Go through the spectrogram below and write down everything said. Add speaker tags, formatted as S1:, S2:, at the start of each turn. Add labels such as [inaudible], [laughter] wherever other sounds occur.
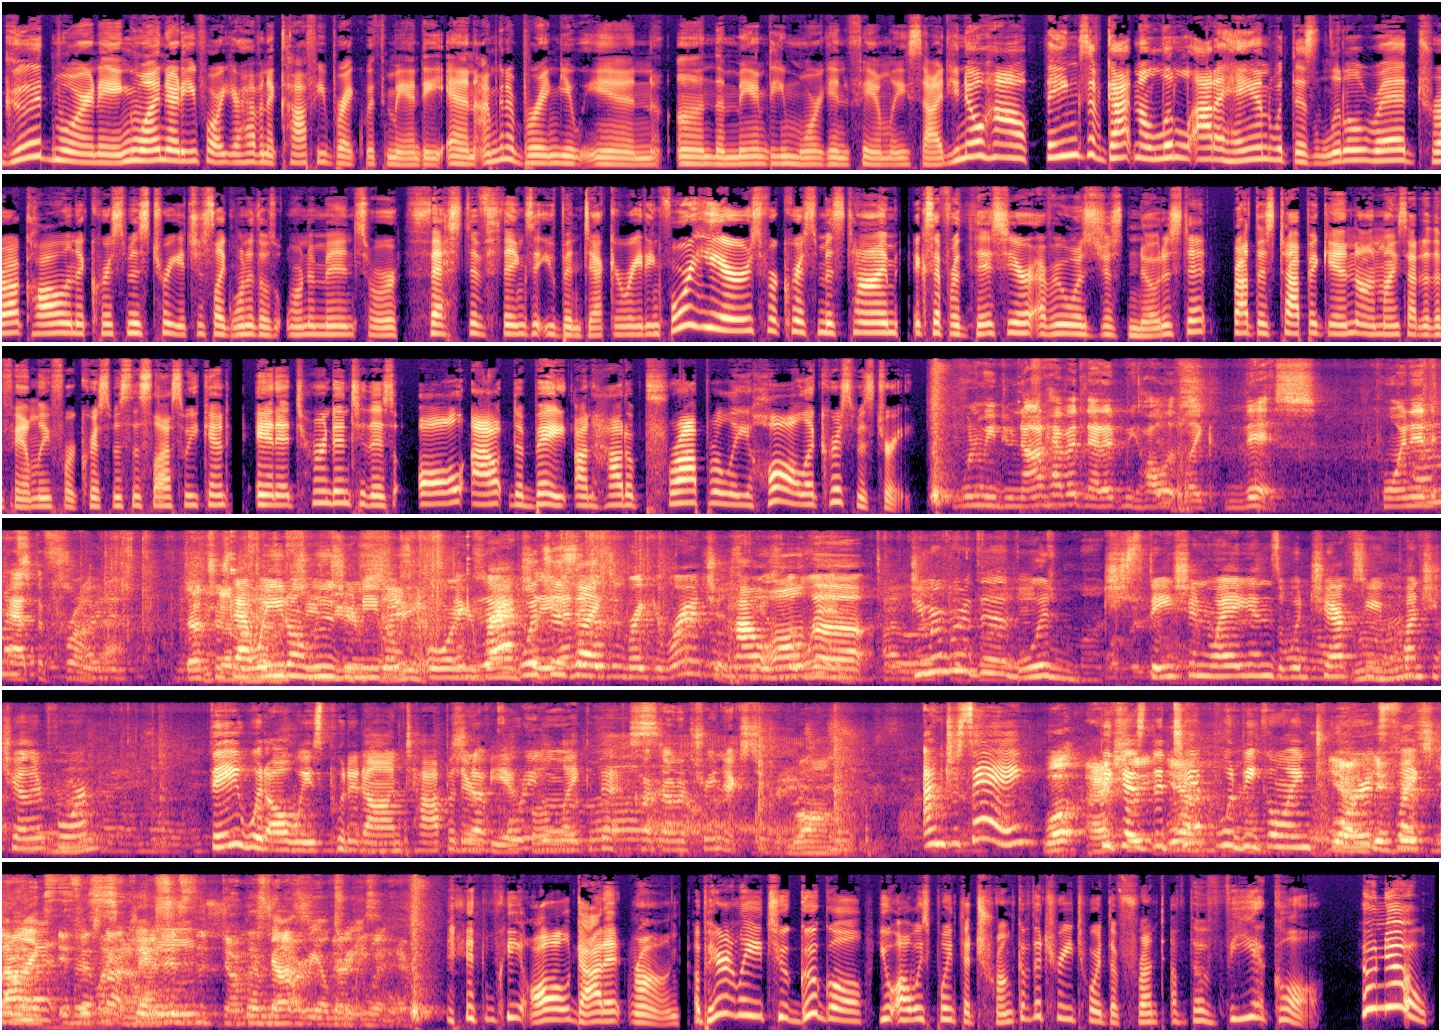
S1: Good morning. 194. You're having a coffee break with Mandy, and I'm going to bring you in on the Mandy Morgan family side. You know how things have gotten a little out of hand with this little red truck hauling a Christmas tree? It's just like one of those ornaments or festive things that you've been decorating for years for Christmas time, except for this year, everyone's just noticed it. Brought this topic in on my side of the family for Christmas this last weekend, and it turned into this all out debate on how to properly haul a Christmas tree.
S2: When we do not have it netted, we haul it like this, pointed at the front.
S3: That's just
S4: That way you don't lose your needles
S3: see.
S4: or your
S2: Exactly,
S4: branches.
S1: Which is
S2: and
S1: like
S2: it doesn't break your branches.
S4: How
S2: because of
S4: all
S2: wind.
S4: the. Do you remember the wood station wagons, the wood chucks you mm-hmm. punch each other for? They would always put it on top of
S2: Should
S4: their
S2: have Cody
S4: vehicle
S2: go
S4: like
S2: Cut
S4: this.
S2: Cut down a tree next to it.
S3: Wrong.
S4: I'm just saying.
S3: Well, actually,
S4: because the
S3: yeah.
S4: tip would be going towards
S3: Yeah, if
S4: like,
S3: it's not,
S4: the-
S3: if it's not
S2: skinny,
S3: netted, then
S2: not real trees.
S1: and [laughs] we all got it wrong. Apparently, to Google, you always point the trunk of the tree toward the front of the vehicle. Who knew?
